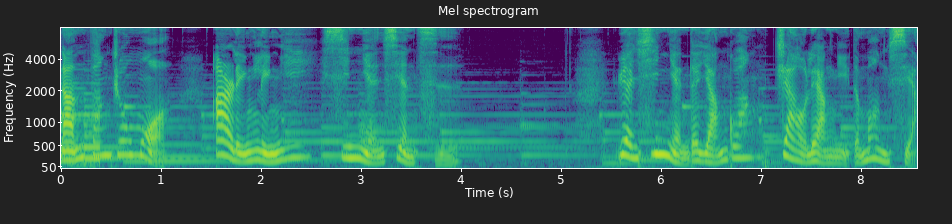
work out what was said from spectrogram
南方周末，二零零一新年献词。愿新年的阳光照亮你的梦想。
